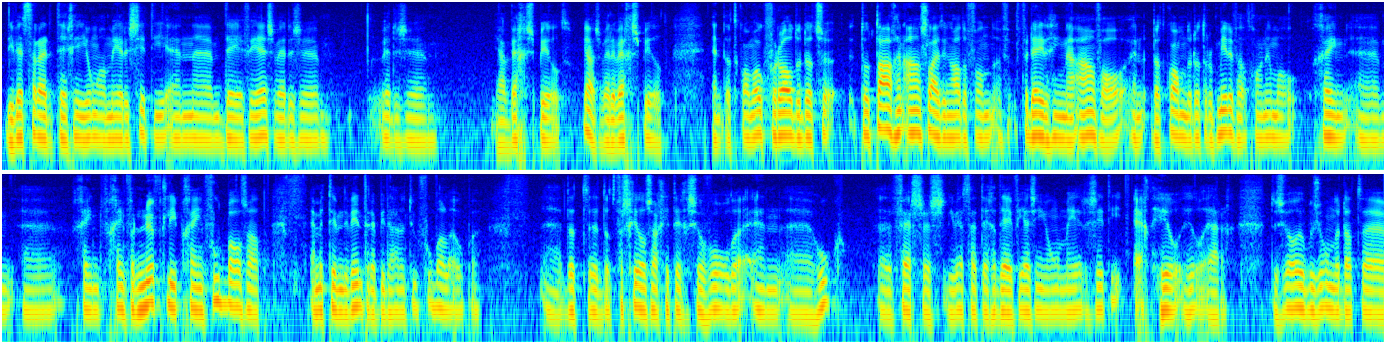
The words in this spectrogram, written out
Die wedstrijden tegen Jong Almere City en ehm, DFVS werden ze, werden ze ja, weggespeeld. Ja, ze werden weggespeeld. En dat kwam ook vooral doordat ze totaal geen aansluiting hadden van verdediging naar aanval. En dat kwam doordat er op middenveld gewoon helemaal geen, ehm, eh, geen, geen vernuft liep, geen voetbal zat. En met Tim de Winter heb je daar natuurlijk voetbal lopen. Eh, dat, eh, dat verschil zag je tegen Silvolde en Hoek. versus die wedstrijd tegen DVS en Jonge Meren City. Echt heel, heel erg. Dus wel heel bijzonder dat... eh,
